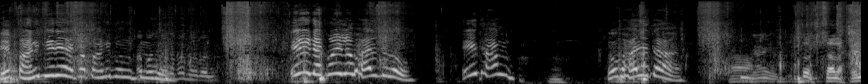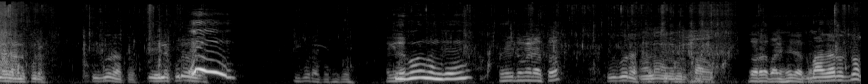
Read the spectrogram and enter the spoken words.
हे पाणी पी रे का? पाणी पिऊ. ए ढकललो बाहेर दिलो ए थांब. हो बाहेर येता. चल, म्हणजे? हे हे बाजारात बघ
